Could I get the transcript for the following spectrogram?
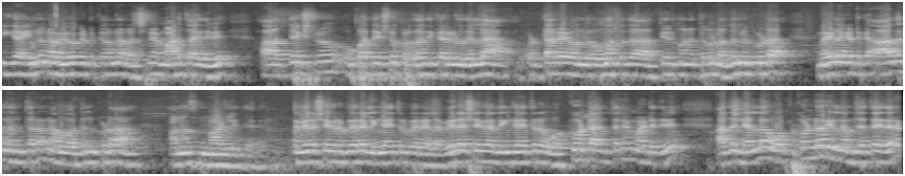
ಈಗ ಇನ್ನು ನಾವು ಯುವ ಘಟಕವನ್ನು ರಚನೆ ಮಾಡ್ತಾ ಇದ್ದೀವಿ. ಆ ಅಧ್ಯಕ್ಷರು, ಉಪಾಧ್ಯಕ್ಷರು, ಪದಾಧಿಕಾರಿಗಳದೆಲ್ಲ ಒಟ್ಟಾರೆ ಒಂದು ಒಮ್ಮತದ ತೀರ್ಮಾನ ತಗೊಂಡು ಅದನ್ನು ಕೂಡ ಮಹಿಳಾ ಘಟಕ ಆದ ನಂತರ ನಾವು ಅದನ್ನು ಕೂಡ ಅನೌನ್ಸ್ ಮಾಡಲಿದ್ದೇವೆ. ವೀರಶೈವರು ಬೇರೆ, ಲಿಂಗಾಯತರು ಬೇರೆ ಅಲ್ಲ. ವೀರಶೈವ, ಲಿಂಗಾಯತರ ಒಕ್ಕೂಟ ಅಂತಾನೆ ಮಾಡಿದ್ವಿ. ಅದನ್ನೆಲ್ಲ ಒಪ್ಕೊಂಡವ್ರು ಇಲ್ಲಿ ನಮ್ಮ ಜೊತೆ ಇದ್ದಾರೆ.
